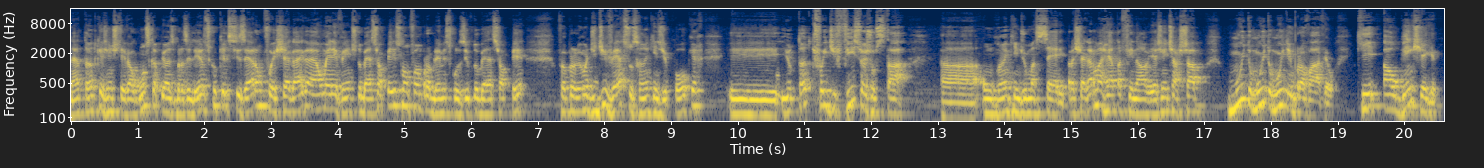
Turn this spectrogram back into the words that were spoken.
né? Tanto que a gente teve alguns campeões brasileiros que o que eles fizeram foi chegar e ganhar um main event do BSOP. Isso não foi um problema exclusivo do BSOP, foi um problema de diversos rankings de poker e, e o tanto que foi difícil ajustar uh, um ranking de uma série para chegar numa reta final e a gente achar muito, muito, muito improvável que alguém chegue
